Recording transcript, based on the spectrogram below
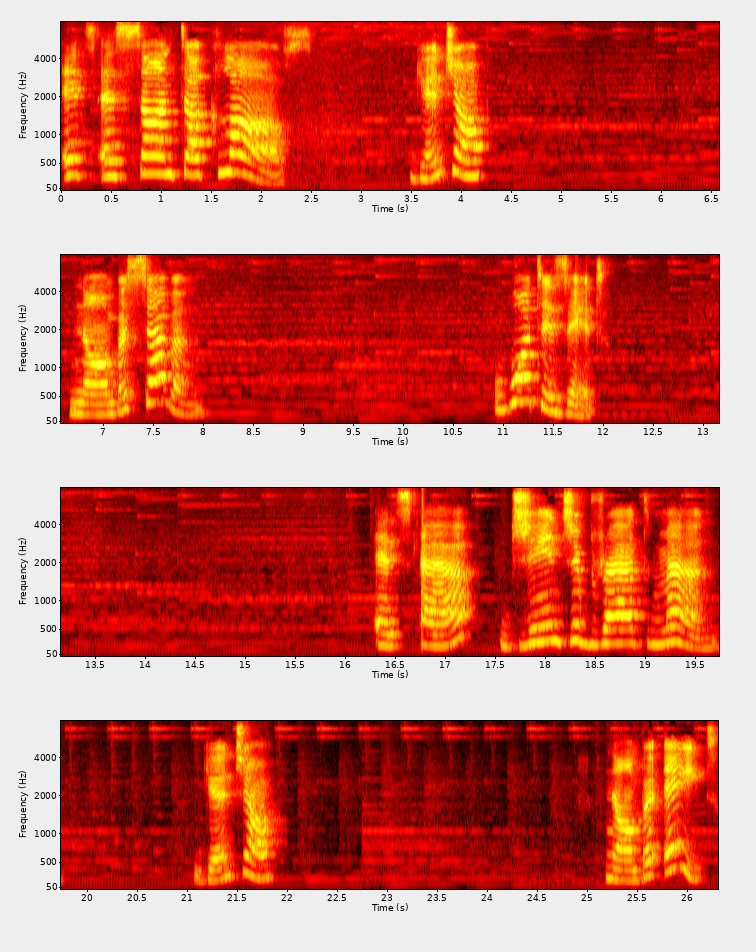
It's a Santa Claus. Good job. Number seven. What is it? It's a gingerbread man. Good job. Number eight.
